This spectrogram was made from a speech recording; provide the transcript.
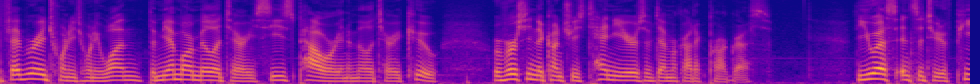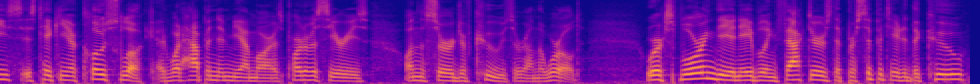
February 2021, the Myanmar military seized power in a military coup, reversing the country's 10 years of democratic progress. The U.S. Institute of Peace is taking a close look at what happened in Myanmar as part of a series on the surge of coups around the world. We're exploring the enabling factors that precipitated the coup,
